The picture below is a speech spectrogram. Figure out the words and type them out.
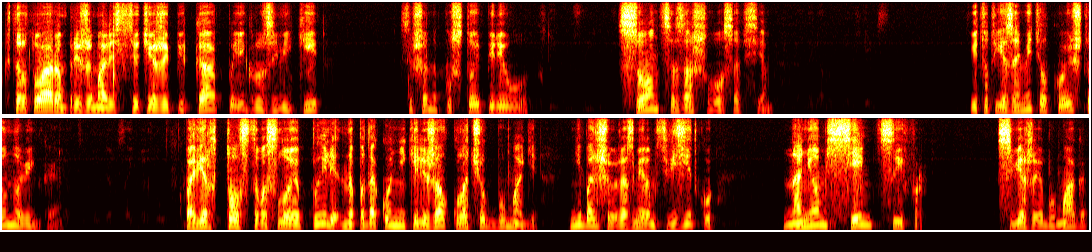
к тротуарам прижимались все те же пикапы и грузовики. Совершенно пустой переулок. Солнце зашло совсем. И тут я заметил кое-что новенькое. Поверх толстого слоя пыли на подоконнике лежал кулачок бумаги, небольшой, размером с визитку, на нем семь цифр. Свежая бумага,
